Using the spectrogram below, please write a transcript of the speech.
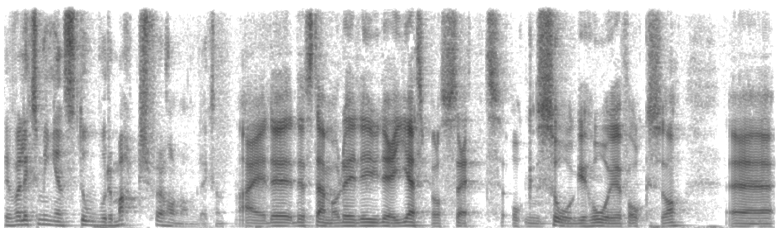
Det var liksom ingen stor match för honom liksom. Nej, det, det stämmer. Och det, det är ju det Jesper har sett och Mm. såg i HIF också. Eh,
